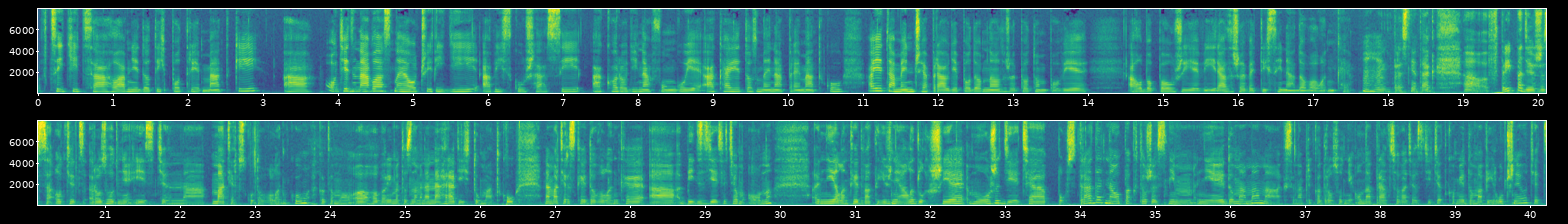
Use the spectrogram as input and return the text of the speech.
vcítiť sa hlavne do tých potrieb matky a otec na vlastné oči vidí a vyskúša si, ako rodina funguje, aká je to zmena pre matku a je tam menšia pravdepodobnosť, že potom povie, alebo použije výraz, že ty si na dovolenke. Mm, presne tak. V prípade, že sa otec rozhodne ísť na materskú dovolenku, ako tomu e, hovoríme, to znamená nahradiť tú matku na materskej dovolenke a byť s dieťaťom on, nie len tie dva týždne, ale dlhšie, môže dieťa postrádať naopak to, že s ním nie je doma mama, ak sa napríklad rozhodne ona pracovať a s dieťatkom je doma výlučne otec?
